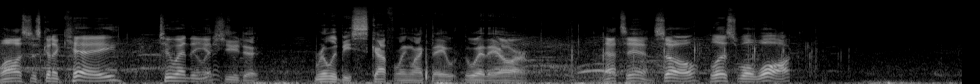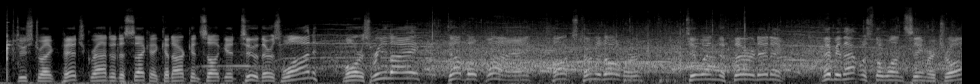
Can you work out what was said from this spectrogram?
Wallace is going to K to end the LSU to really be scuffling like they the way they are. That's in. So Bliss will walk. Two strike pitch, grounded a second. Can Arkansas get two? There's one. Moore's relay, double play. Hogs turn it over to win the third inning. Maybe that was the one seamer, Troy.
